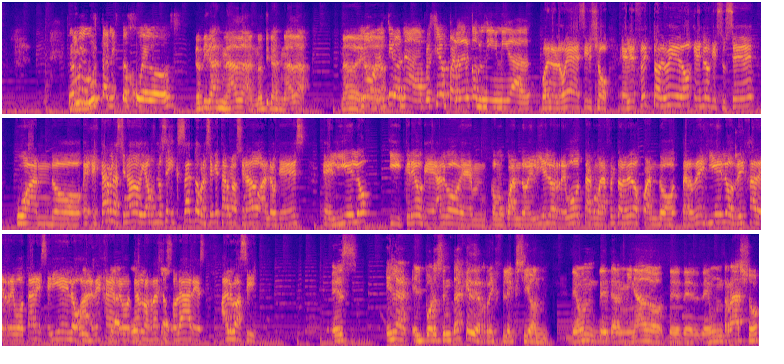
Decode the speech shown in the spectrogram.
No me gustan estos juegos. ¿No tirás nada? ¿No tirás nada? Nada de No, nada. no tiro nada. Prefiero perder con dignidad. Bueno, lo voy a decir yo. El efecto albedo es lo que sucede cuando eh, está relacionado, digamos, no sé exacto, pero sé que está relacionado a lo que es el hielo. Y creo que algo em, como cuando el hielo rebota, como el efecto albedo es cuando perdés hielo, deja de rebotar ese hielo, Uy, ah, deja de rebotar uy, los rayos claro. solares, algo así. Es, es la- el porcentaje de reflexión de un determinado, de, de- de un rayo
